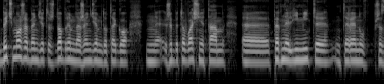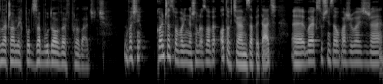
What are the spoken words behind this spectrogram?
Być może będzie też dobrym narzędziem do tego, żeby to właśnie tam e, pewne limity terenów przeznaczanych pod zabudowę wprowadzić. No właśnie, kończąc powoli naszą rozmowę, o to chciałem zapytać, bo jak słusznie zauważyłeś, że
